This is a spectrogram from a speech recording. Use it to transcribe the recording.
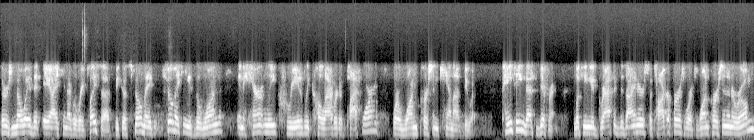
there's no way that AI can ever replace us because filmmaking, filmmaking is the one inherently creatively collaborative platform where one person cannot do it. Painting, that's different. Looking at graphic designers, photographers, where it's one person in a room,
